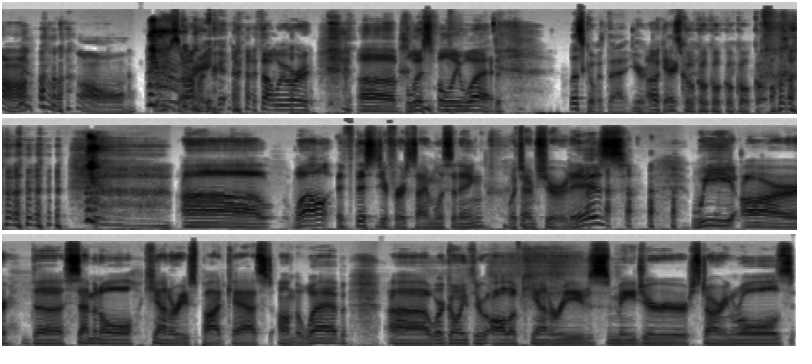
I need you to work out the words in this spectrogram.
Aw. Oh, I'm sorry. I thought we were uh, blissfully wed. Let's go with that. You're Okay, that's cool, cool, cool, cool, cool, cool. uh, well, if this is your first time listening, which I'm sure it is, we are the seminal Keanu Reeves podcast on the web. Uh, we're going through all of Keanu Reeves' major starring roles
